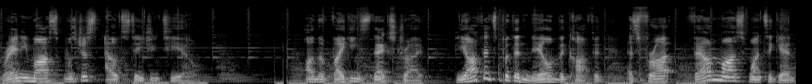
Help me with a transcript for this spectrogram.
Randy Moss was just outstaging T.O. On the Vikings' next drive, the offense put the nail in the coffin as Frerotte found Moss once again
